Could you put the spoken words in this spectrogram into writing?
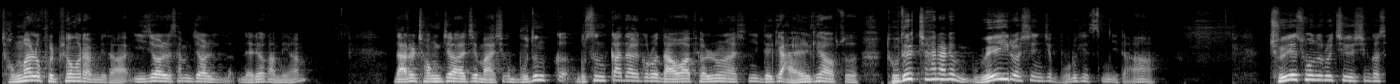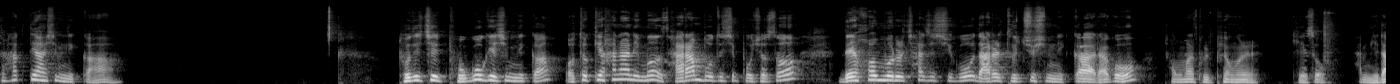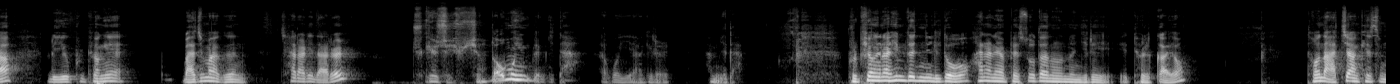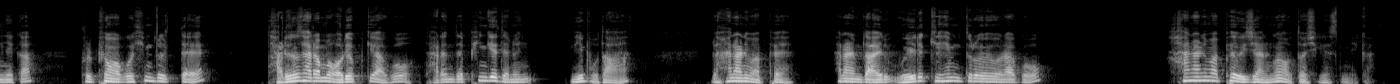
정말로 불평을 합니다. 2절, 3절 내려가면 나를 정죄하지 마시고 무슨, 까- 무슨 까닭으로 나와 변론하시니 내게 알게 하옵소서. 도대체 하나님 왜 이러시는지 모르겠습니다. 주의 손으로 지으신 것을 학대하십니까? 도대체 보고 계십니까? 어떻게 하나님은 사람 보듯이 보셔서 내 허물을 찾으시고 나를 듣추십니까? 라고 정말 불평을 계속 합니다. 그리고 이 불평의 마지막은 차라리 나를 죽여주십시오. 너무 힘듭니다. 라고 이야기를 합니다. 불평이나 힘든 일도 하나님 앞에 쏟아놓는 일이 될까요? 더 낫지 않겠습니까? 불평하고 힘들 때 다른 사람을 어렵게 하고 다른 데 핑계대는 이보다 우리 하나님 앞에 하나님 나 왜 이렇게 힘들어요라고 하나님 앞에 의지하는 건 어떠시겠습니까?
